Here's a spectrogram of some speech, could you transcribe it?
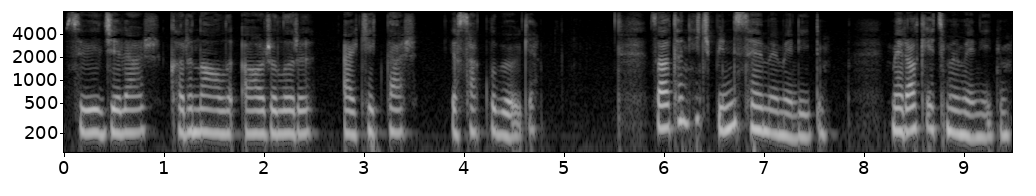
Sivilceler, karın ağrıları, erkekler, yasaklı bölge. Zaten hiçbirini sevmemeliydim. Merak etmemeliydim.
